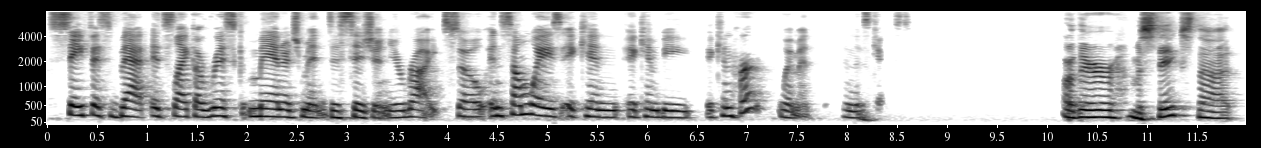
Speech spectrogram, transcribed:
safest bet. It's like a risk management decision. You're right. So in some ways, it can it can be it can hurt women in this case. Are there mistakes that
